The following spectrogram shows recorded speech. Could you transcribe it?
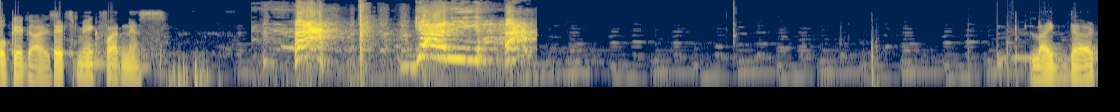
Okay guys. Let's make furnace Got him! like that.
